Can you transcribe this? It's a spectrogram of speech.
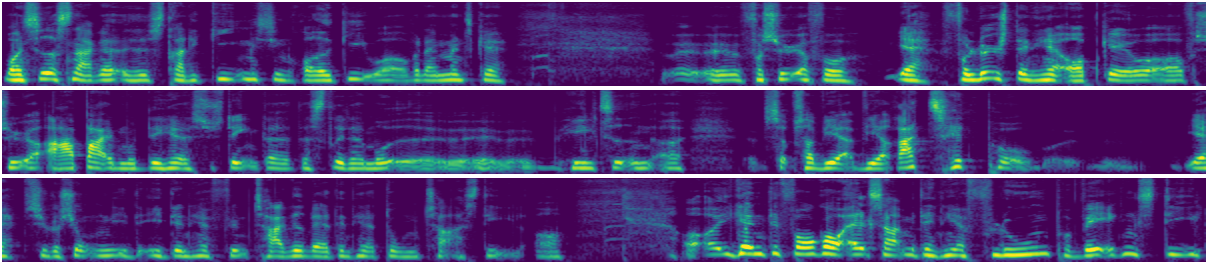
hvor han sidder og snakker øh, strategi med sine rådgiver, og hvordan man skal skal øh, øh forsøge at få, ja, få løst den her opgave og forsøge at arbejde mod det her system, der, der strider imod øh, øh, øh hele tiden. Og, så så vi, er, vi er ret tæt på øh, ja, situationen i, i den her film, takket være den her dokumentarstil. Og, og, og igen, det foregår alt sammen i den her fluen på væggen stil,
